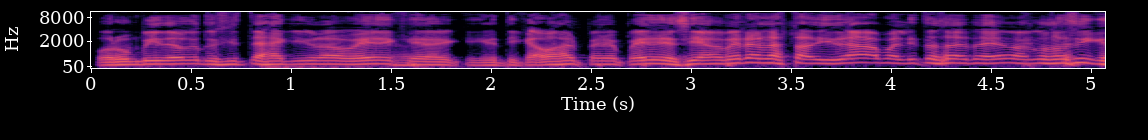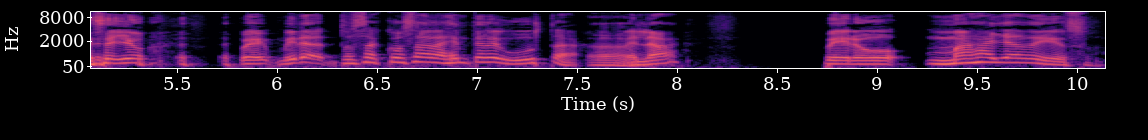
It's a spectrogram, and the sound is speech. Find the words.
por un video que tú hiciste aquí una vez que, criticabas al PNP y decías, mira la estadidad, maldita sea, una cosa así, qué sé yo. Pues mira, todas esas cosas a la gente le gusta, ¿verdad? Pero más allá de eso,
